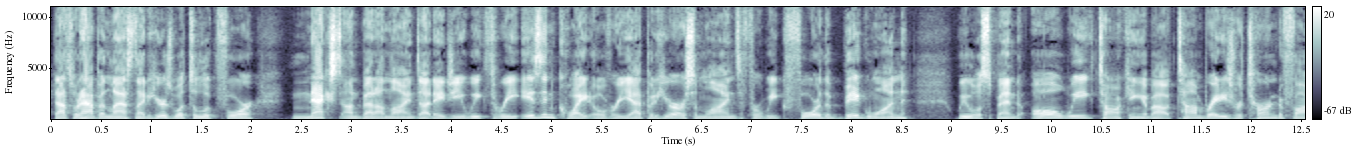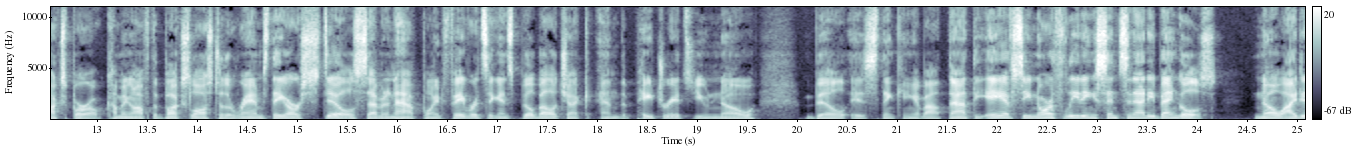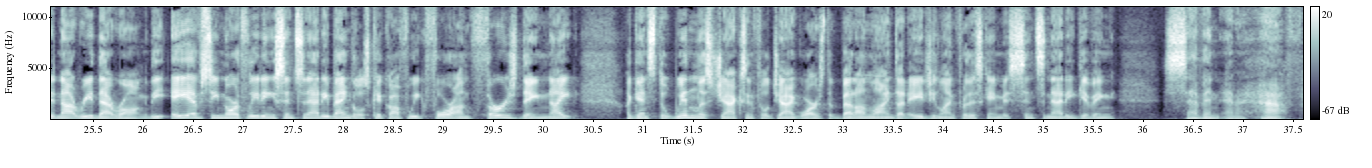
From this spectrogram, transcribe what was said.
That's what happened last night. Here's what to look for next on betonline.ag. Week three isn't quite over yet, but here are some lines for week four, the big one. We will spend all week talking about Tom Brady's return to Foxborough. Coming off the Bucks loss to the Rams, they are still seven and a half point favorites against Bill Belichick and the Patriots. You know Bill is thinking about that. The AFC North leading Cincinnati Bengals no, I did not read that wrong. The AFC North leading Cincinnati Bengals kick off week four on Thursday night against the winless Jacksonville Jaguars. The betonline.ag line for this game is Cincinnati giving seven and a half.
